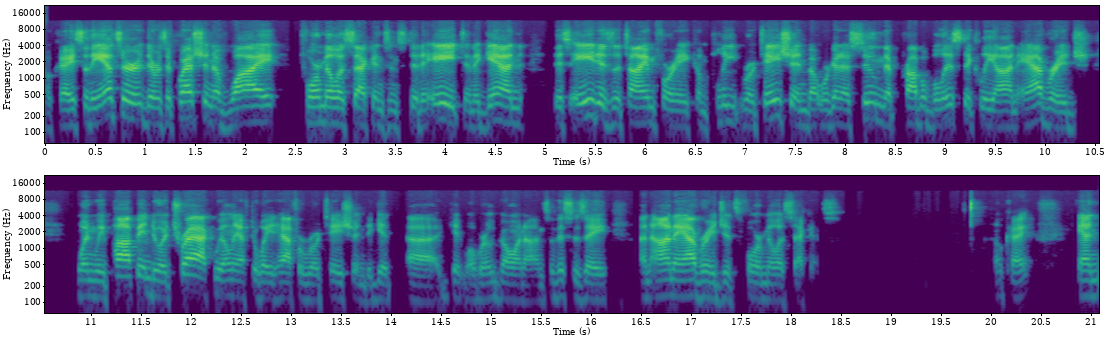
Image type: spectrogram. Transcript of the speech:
Okay, so the answer, there was a question of why four milliseconds instead of eight. And again, this eight is the time for a complete rotation, but we're gonna assume that probabilistically on average, when we pop into a track, we only have to wait half a rotation to get, uh, get what we're going on. So this is a, an on average, it's four milliseconds. Okay, and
